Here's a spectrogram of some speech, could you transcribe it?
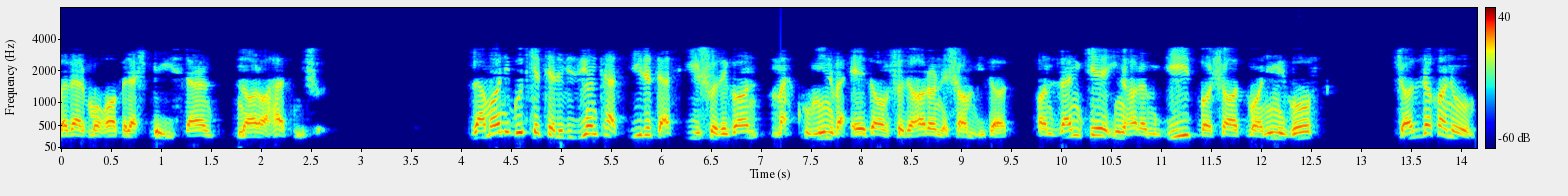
و در مقابلش بایستند ناراحت می‌شد. زمانی بود که تلویزیون تصویر دستگیر شدگان محکومین و اعدام شده ها را نشان می‌داد. آن زن که اینها را می‌دید با شادمانی می‌گفت شازده خانوم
